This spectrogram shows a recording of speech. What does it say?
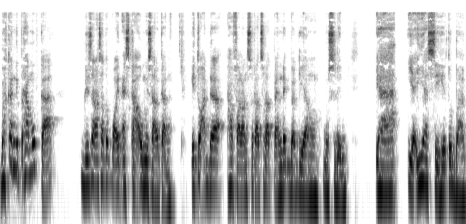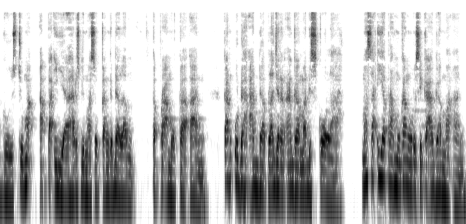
Bahkan di pramuka, di salah satu poin SKU misalkan, itu ada hafalan surat-surat pendek bagi yang muslim. Ya, ya iya sih itu bagus. Cuma apa iya harus dimasukkan ke dalam kepramukaan? Kan udah ada pelajaran agama di sekolah. Masa iya pramuka ngurusi keagamaan?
